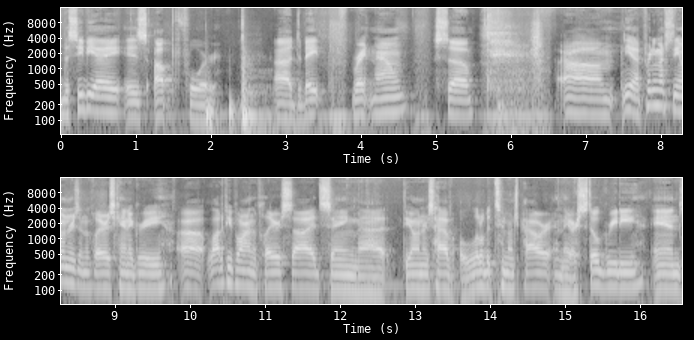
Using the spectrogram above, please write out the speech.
the CBA is up for uh, debate right now. So, um, yeah, pretty much the owners and the players can't agree. Uh, a lot of people are on the players' side saying that the owners have a little bit too much power and they are still greedy, and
